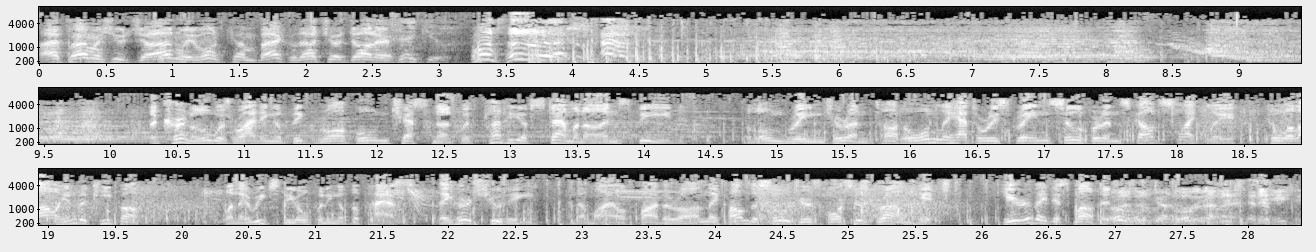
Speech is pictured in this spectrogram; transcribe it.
I promise you, John, we won't come back without your daughter. Thank you. Come on, fellow. The colonel was riding a big raw-boned chestnut with plenty of stamina and speed. The Lone Ranger and Tonto only had to restrain Silver and Scout slightly to allow him to keep up. When they reached the opening of the pass, they heard shooting, and a mile farther on, they found the soldiers' horses ground hitched. Here they dismounted. Easy, steady. Easy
